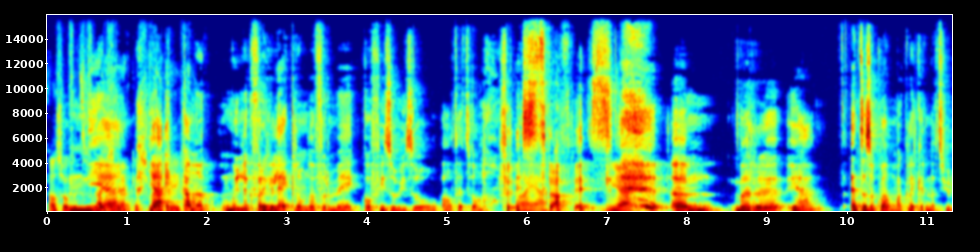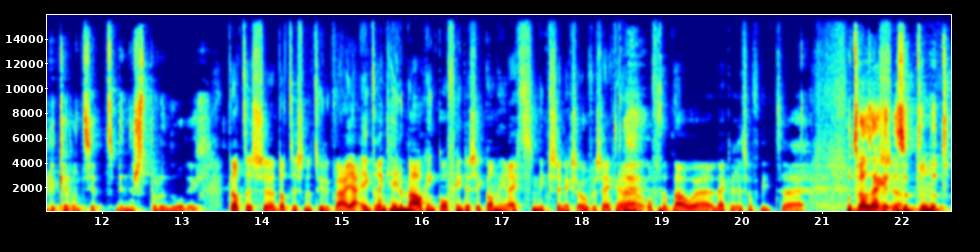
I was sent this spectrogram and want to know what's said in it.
alsof het vrij ja, sterke smaak ja, ik kan het moeilijk vergelijken, omdat voor mij koffie sowieso altijd wel vrij Oh ja. straf is. Ja, Ehm, maar uh, ja, en het is ook wel makkelijker natuurlijk, hè, want je hebt minder spullen nodig. dat is, uh, dat is natuurlijk waar. Ja, ik drink helemaal geen koffie, dus ik kan hier echt niks zinnigs over zeggen of dat nou uh, lekker is of niet. Ik moet wel zeggen, Dus, ze doen het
